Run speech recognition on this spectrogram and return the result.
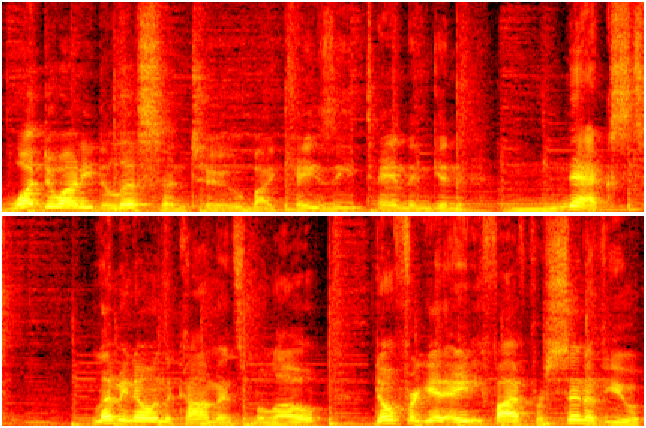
What do I need to listen to by KZ Tandingan next? Let me know in the comments below. Don't forget 85% of you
